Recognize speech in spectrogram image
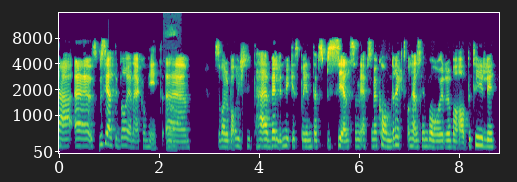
Ja, eh, speciellt i början när jag kom hit. Ja. Eh, så var det bara oj shit, det här är väldigt mycket sprint speciellt som, eftersom jag kom direkt från Helsingborg. Det var betydligt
